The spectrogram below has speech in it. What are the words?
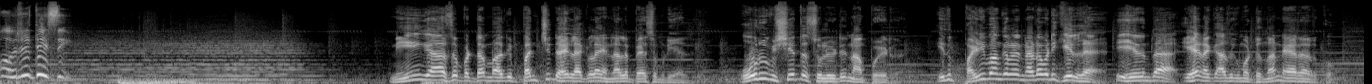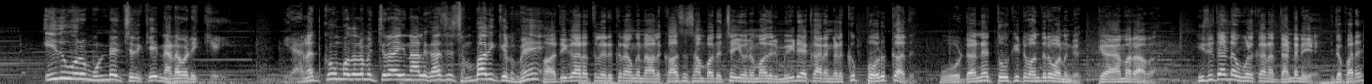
பொருதேசி நீங்கள் ஆசைப்பட்ட மாதிரி பஞ்ச் டைலாக்லாம் என்னால் பேச முடியாது. ஒரு விஷயத்த சொல்லிட்டு நான் போயிடுறேன். இது பழிவாங்குற நடவடிக்கை இல்லை. இருந்தா எனக்கு அதுக்கு மட்டும்தான் நேரம் இருக்கும். இது ஒரு முன்னெச்சரிக்கை நடவடிக்கை. எனக்கும் முதலமைச்சராகி நாலு காசு சம்பாதிக்கணுமே. அதிகாரத்தில் இருக்கிறவங்க நாலு காசு சம்பாதிச்ச இவன மாதிரி மீடியாக்காரங்களுக்கு பொறுக்காது. உடனே தூக்கிட்டு வந்துருவானுங்க கேமராவை. இதுதான்டா உங்களுக்கான தண்டனையே. இத பாரு.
